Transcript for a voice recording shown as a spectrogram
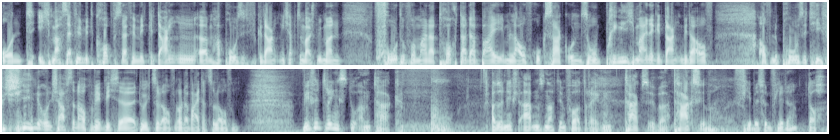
Und ich mache sehr viel mit Kopf, sehr viel mit Gedanken, ähm, habe positive Gedanken. Ich habe zum Beispiel immer ein Foto von meiner Tochter dabei im Laufrucksack und so bringe ich meine Gedanken wieder auf, auf eine positive Schiene und schaffe es dann auch wirklich äh, durchzulaufen oder weiterzulaufen. Wie viel trinkst du am Tag? Also nicht abends nach den Vorträgen, tagsüber. Tagsüber vier bis fünf Liter. Doch.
